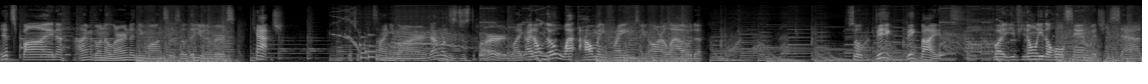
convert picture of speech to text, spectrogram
It's fine. I'm to learn the nuances of the universe. Catch. Catch a tiny bar. That one's just hard. Like, I don't know what how many frames you are allowed. So, big, big bite. But if you don't eat the whole sandwich, he's sad.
